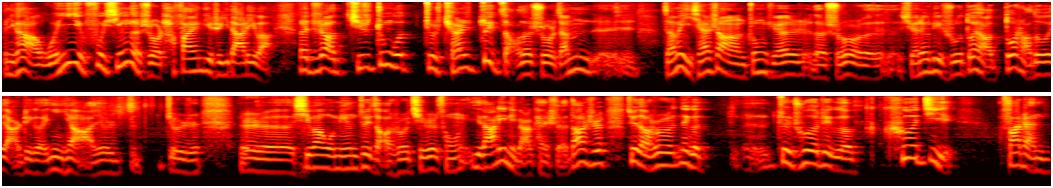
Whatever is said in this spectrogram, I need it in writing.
你看啊，文艺复兴的时候，它发源地是意大利吧？那知道，其实中国就是全世界最早的时候，咱们呃，咱们以前上中学的时候学那个历史书，多少多少都有点这个印象啊，就是就是呃，西方文明最早的时候，其实从意大利那边开始的。当时最早时候那个呃，最初的这个科技发展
